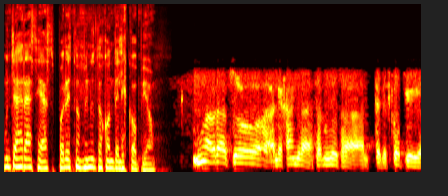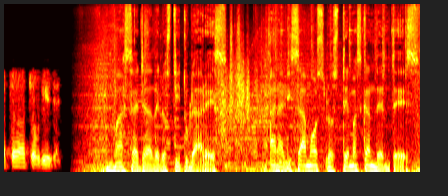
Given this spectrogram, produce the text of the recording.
Muchas gracias por estos minutos con Telescopio. Un abrazo, Alejandra. Saludos al Telescopio y a toda tu audiencia. Más allá de los titulares, analizamos los temas candentes.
